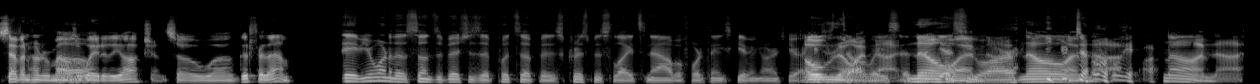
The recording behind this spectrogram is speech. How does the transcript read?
700 miles Oh. away to the auction. So, uh, good for them. Dave, you're one of those sons of bitches that puts up his Christmas lights now before Thanksgiving, aren't you? I Oh no, I'm the way you not. No, yes, I'm you not. are. No, you I'm totally not. are. No, I'm not.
